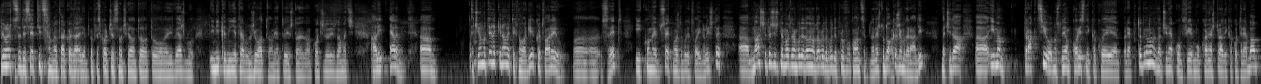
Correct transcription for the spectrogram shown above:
Bilo nešto sa deseticama i tako dalje, pa preskočio sam očigledno to, tu ovaj, vežbu i nikad mi nije trebalo u životu, ali eto vidiš, to je, ako hoćeš da vidiš domaći. Ali, elem, um, Znači imamo te neke nove tehnologije koje otvaraju uh, svet i kome svet može da bude tvoje igralište. Uh, naše tržište može da nam bude dovoljno dobro da bude proof of concept, da nešto dokažemo da radi. Znači da uh, imam trakciju, odnosno imam korisnika koja je reputabilna, znači neku firmu koja nešto radi kako treba,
